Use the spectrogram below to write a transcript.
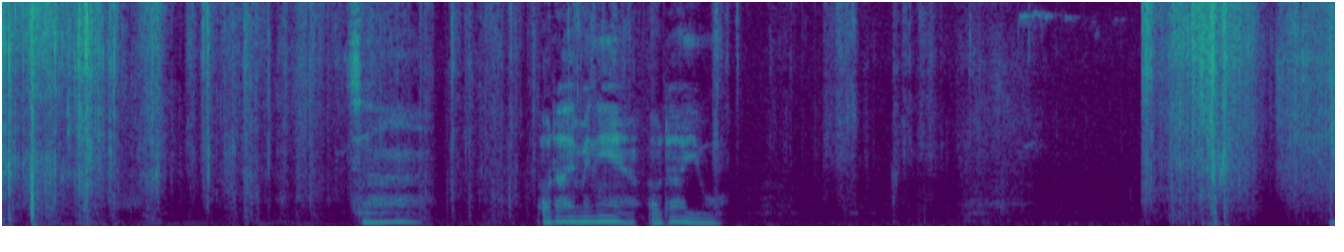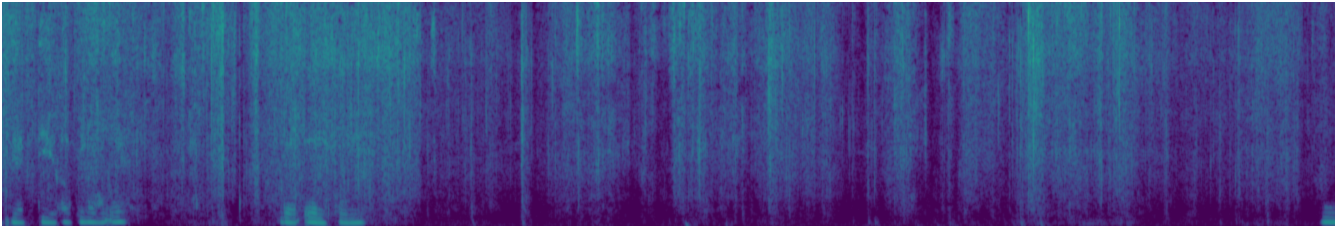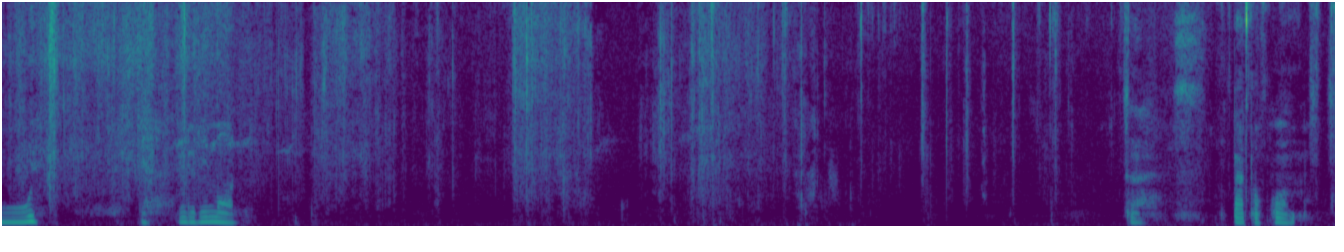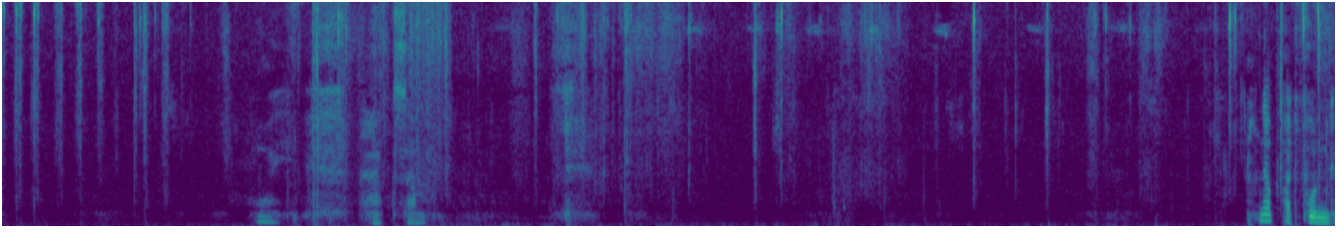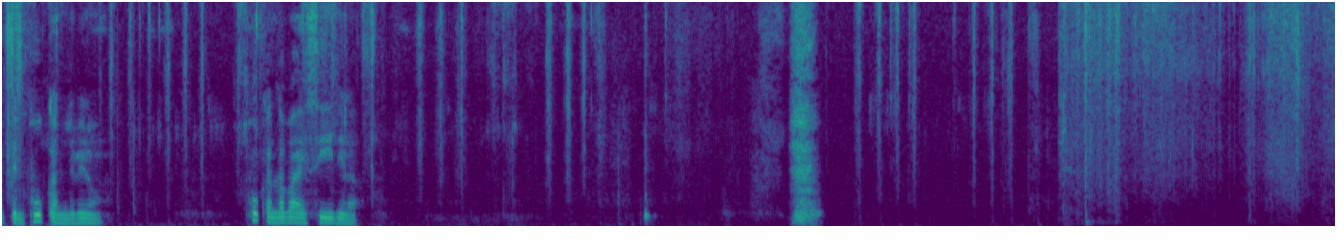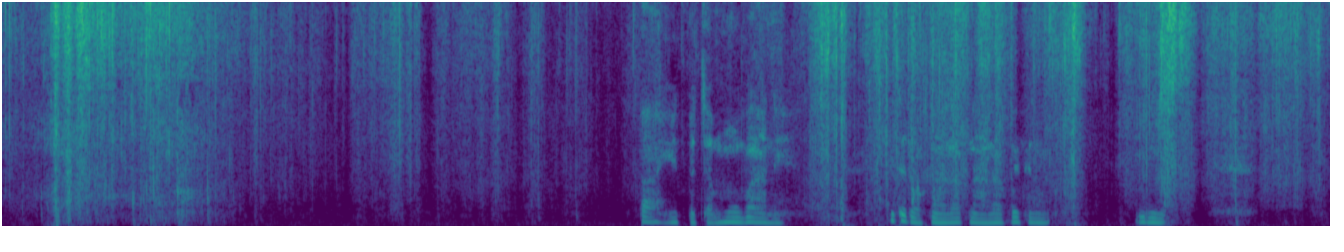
จ้า เอาได้ไหมเนี่ย เอาได้อยู่ เดียดดีครับพี่น้ องเอ้ยเดือดเอื่นฝนโอ้ยอยู่ในหมอนจ้ะปัดออกพร้อมโอ้ย หัก ซ้ำเนี่ยปัดฝุ่นก็เป็นผู้กันเลยพี่น้องผู้กันระบายซีนี่แหละ ป่าเฮ็ดประจำหมู่บ้านนี่มีแต่ดอกนารักนารักไว้พี่น้องอีนี่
